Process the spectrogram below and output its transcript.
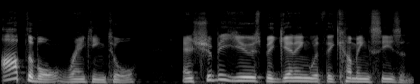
optimal ranking tool and should be used beginning with the coming season.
